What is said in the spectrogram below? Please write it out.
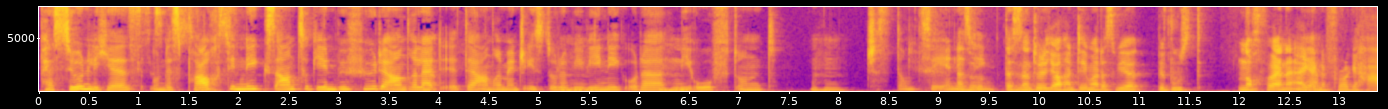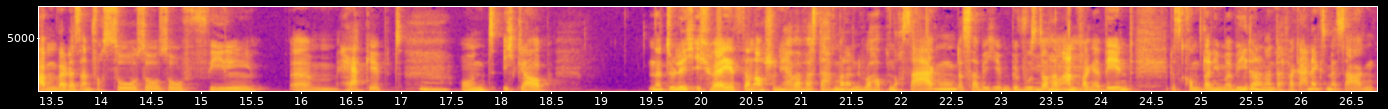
Persönliches und es braucht dir nichts anzugehen, wie viel der andere, Leid, der andere Mensch isst oder wie wenig oder wie oft und just don't say anything. Also das ist natürlich auch ein Thema, das wir bewusst noch für eine eigene Ja. Folge haben, weil das einfach so, so, so viel ähm, hergibt. Mhm. Und ich glaube, natürlich, ich höre jetzt dann auch schon, ja, aber was darf man dann überhaupt noch sagen? Das habe ich eben bewusst auch am Mhm. Anfang erwähnt. Das kommt dann immer wieder und man darf ja gar nichts mehr sagen.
